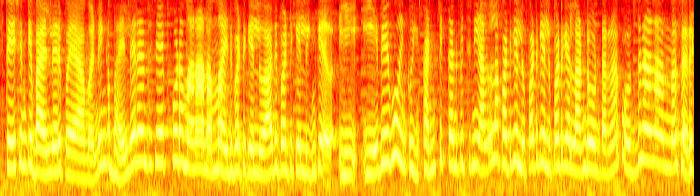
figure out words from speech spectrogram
స్టేషన్కి బయలుదేరిపోయామండి. ఇంకా బయలుదేరేంతసేపు కూడా మా నాన్న అమ్మ ఇది పట్టుకెళ్ళు అది పట్టుకెళ్ళు ఇంకే ఈ- ఏవేవో ఇంకో కంటికి కనిపించినవి అలా పట్టుకెళ్ళు పట్టుకెళ్ళు పట్టుకెళ్ళు అంటూ ఉంటారు. నాకు వద్దు నాన్న అన్నా సరే.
